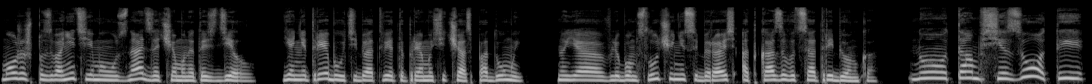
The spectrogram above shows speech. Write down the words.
Можешь позвонить ему узнать, зачем он это сделал. Я не требую у тебя ответа прямо сейчас, подумай. Но я в любом случае не собираюсь отказываться от ребенка. Но там в СИЗО ты...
